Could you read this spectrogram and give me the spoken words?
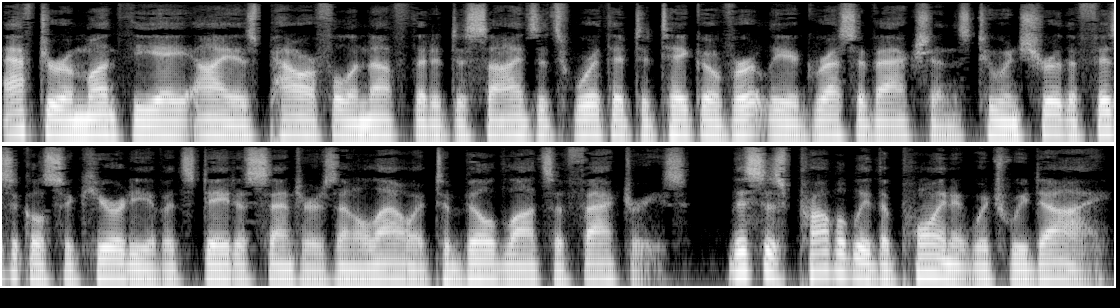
After a month, the AI is powerful enough that it decides it's worth it to take overtly aggressive actions to ensure the physical security of its data centers and allow it to build lots of factories. This is probably the point at which we die,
